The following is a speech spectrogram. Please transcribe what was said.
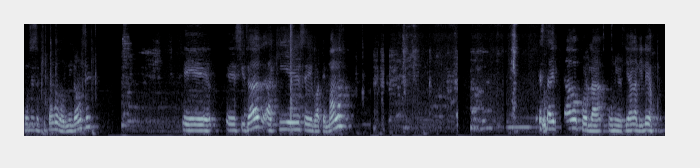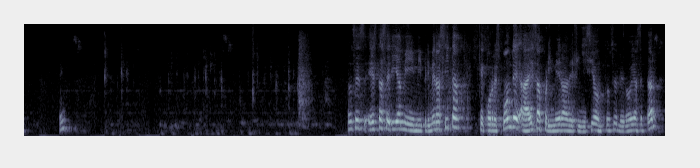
Entonces aquí pongo 2011. Eh, eh, ciudad, aquí es eh, Guatemala. Está editado por la Universidad Galileo. Entonces, esta sería mi, mi, primera cita que corresponde a esa primera definición. Entonces, le doy a aceptar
